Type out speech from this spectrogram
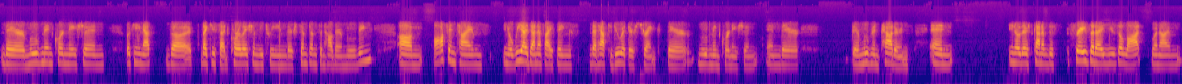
their movement coordination, looking at the, like you said, correlation between their symptoms and how they're moving. Um, oftentimes, you know, we identify things that have to do with their strength, their movement coordination, and their their movement patterns. And you know, there's kind of this phrase that I use a lot when I'm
